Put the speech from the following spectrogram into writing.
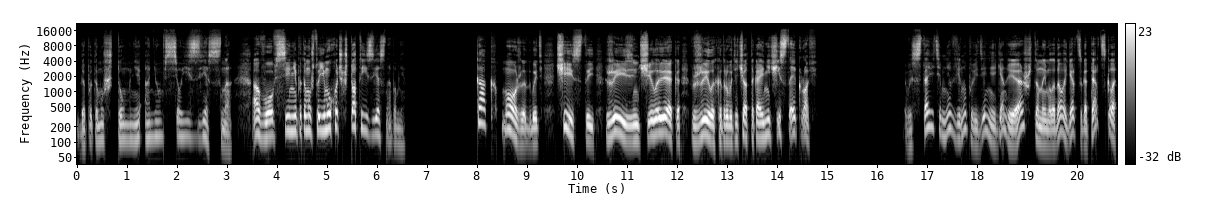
Да потому что мне о нем все известно, а вовсе не потому, что ему хоть что-то известно обо мне. Как может быть чистой жизнь человека, в жилах которого течет такая нечистая кровь? Вы ставите мне в вину поведение Генри Эштона и молодого герцога Перцкого.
